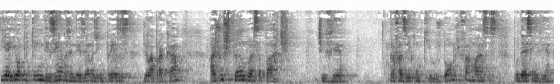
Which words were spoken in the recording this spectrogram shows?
e aí eu apliquei em dezenas e dezenas de empresas de lá para cá, ajustando essa parte de ver para fazer com que os donos de farmácias pudessem ver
